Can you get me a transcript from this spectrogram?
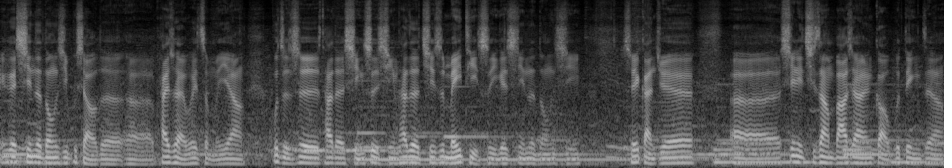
一个新的东西不晓得呃拍出来会怎么样，不只是它的形式新，它的其实媒体是一个新的东西，所以感觉呃心里七上八下，很搞不定这样，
